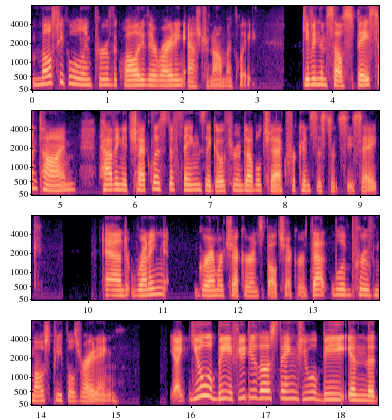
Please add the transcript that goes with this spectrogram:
most people will improve the quality of their writing astronomically giving themselves space and time, having a checklist of things they go through and double check for consistency's sake, and running grammar checker and spell checker. That will improve most people's writing. You will be, if you do those things, you will be in the,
